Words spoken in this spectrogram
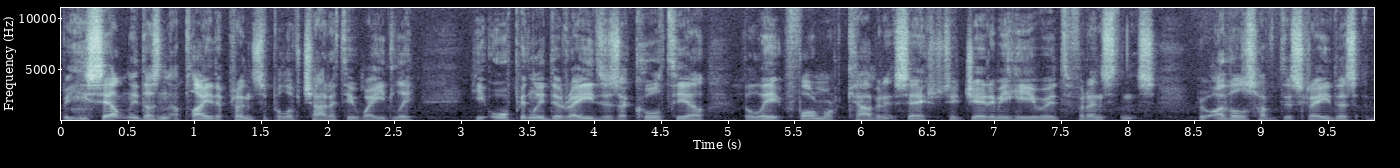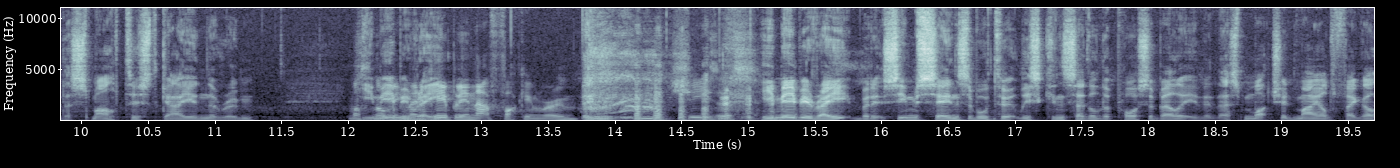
but he certainly doesn't apply the principle of charity widely. He openly derides as a courtier the late former Cabinet Secretary Jeremy Heywood, for instance, who others have described as the smartest guy in the room. Must He not may be many right. people in that fucking room. Jesus. He may be right, but it seems sensible to at least consider the possibility that this much admired figure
